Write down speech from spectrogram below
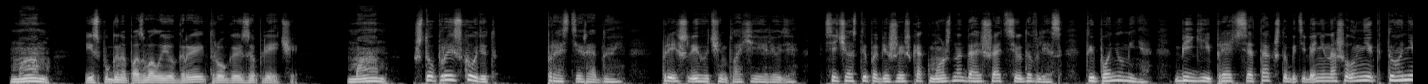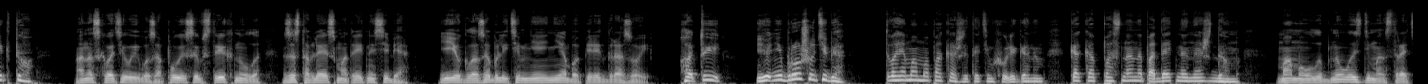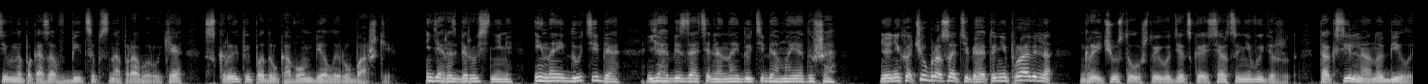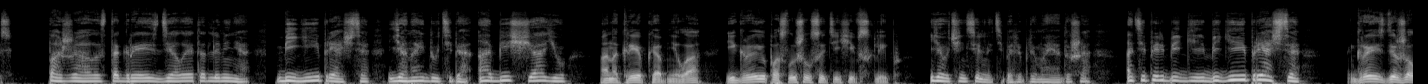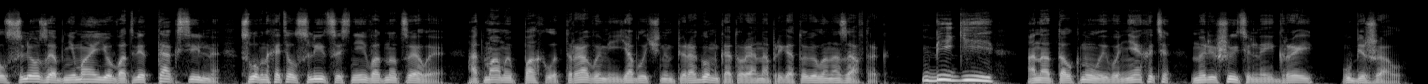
«Мам!» Испуганно позвал ее Грей, трогая за плечи. «Мам, что происходит?» «Прости, родной. Пришли очень плохие люди. Сейчас ты побежишь как можно дальше отсюда в лес. Ты понял меня? Беги, прячься так, чтобы тебя не нашел никто, никто!» Она схватила его за пояс и встряхнула, заставляя смотреть на себя. Ее глаза были темнее неба перед грозой. «А ты? Я не брошу тебя!» «Твоя мама покажет этим хулиганам, как опасно нападать на наш дом», Мама улыбнулась, демонстративно показав бицепс на правой руке, скрытый под рукавом белой рубашки. «Я разберусь с ними и найду тебя. Я обязательно найду тебя, моя душа». «Я не хочу бросать тебя, это неправильно!» Грей чувствовал, что его детское сердце не выдержит. Так сильно оно билось. «Пожалуйста, Грей, сделай это для меня. Беги и прячься. Я найду тебя. Обещаю!» Она крепко обняла, и Грею послышался тихий всхлип. «Я очень сильно тебя люблю, моя душа. А теперь беги, беги и прячься!» Грейс держал слезы, обнимая ее в ответ так сильно, словно хотел слиться с ней в одно целое. От мамы пахло травами и яблочным пирогом, который она приготовила на завтрак. «Беги!» Она оттолкнула его нехотя, но решительно, и Грей убежал.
